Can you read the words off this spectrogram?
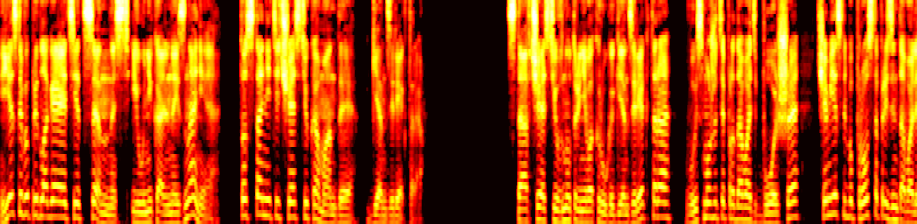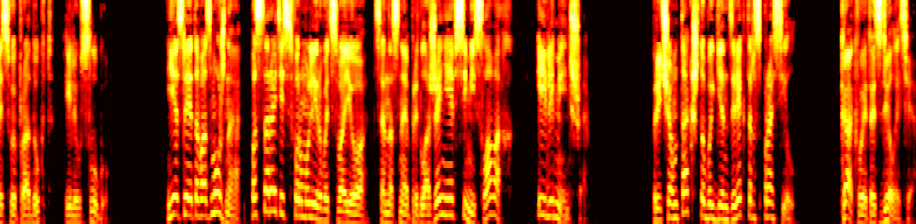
Если вы предлагаете ценность и уникальные знания, то станете частью команды гендиректора. Став частью внутреннего круга гендиректора, вы сможете продавать больше, чем если бы просто презентовали свой продукт или услугу. Если это возможно, постарайтесь сформулировать свое ценностное предложение в семи словах или меньше. Причем так, чтобы гендиректор спросил, Как вы это сделаете?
